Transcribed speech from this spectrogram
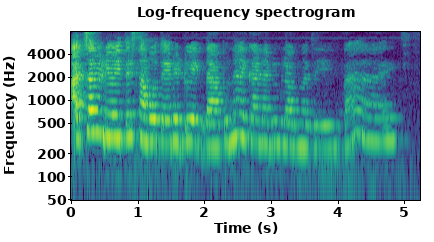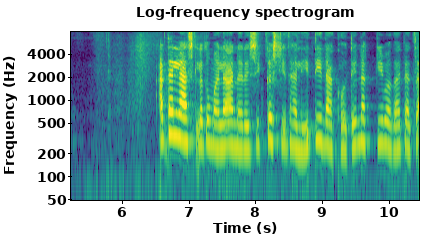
आजचा व्हिडिओ इथेच थांबवते. भेटू एकदा पुन्हा एका नवीन ब्लॉगमध्ये बाय आता लास्टला तुम्हाला अनारसी कशी झाली ती दाखवते. नक्की बघा त्याचा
